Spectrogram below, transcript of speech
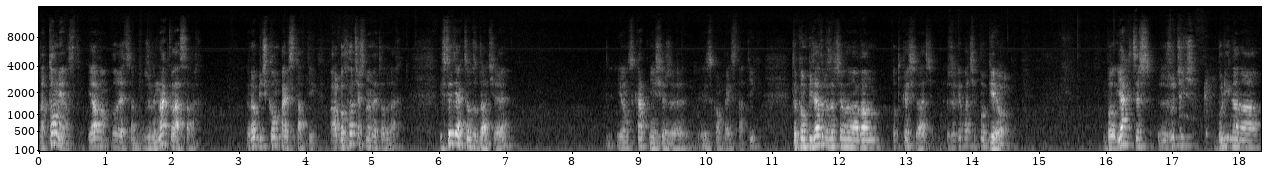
Natomiast ja Wam polecam, żeby na klasach robić compile static, albo chociaż na metodach i wtedy jak to dodacie i on skapnie się, że jest compile static, to kompilator zaczyna Wam podkreślać, że chyba Cię pogięło. Bo jak chcesz rzucić bulina na,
